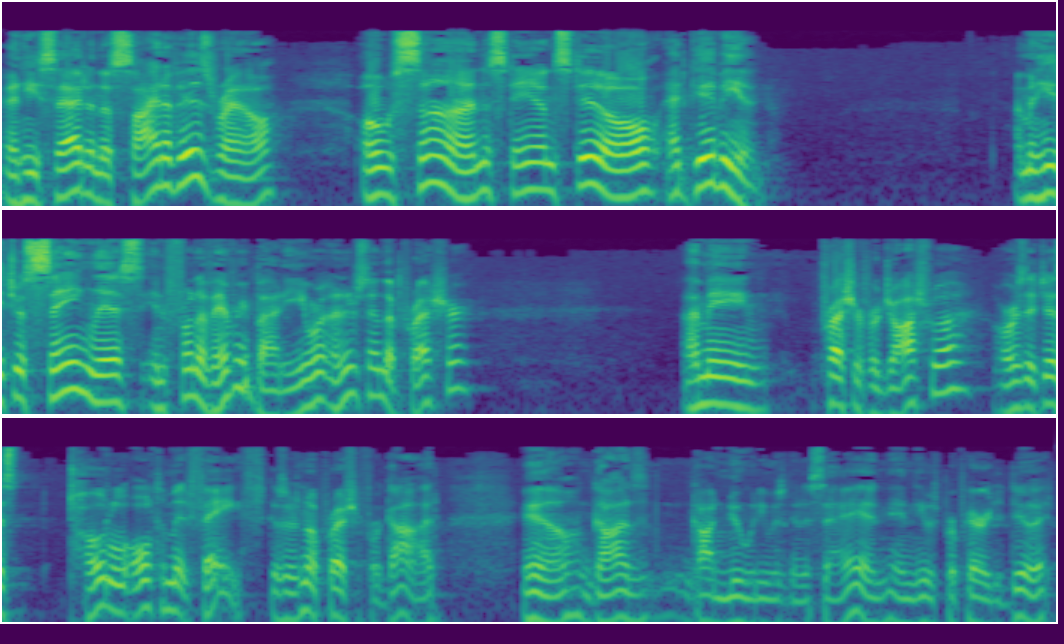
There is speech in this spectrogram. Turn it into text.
and he said in the sight of Israel, O sun, stand still at Gibeon. I mean, he's just saying this in front of everybody. You understand the pressure? I mean, pressure for Joshua, or is it just total ultimate faith? Because there's no pressure for God. You know, God, God knew what he was going to say, and, and he was prepared to do it.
